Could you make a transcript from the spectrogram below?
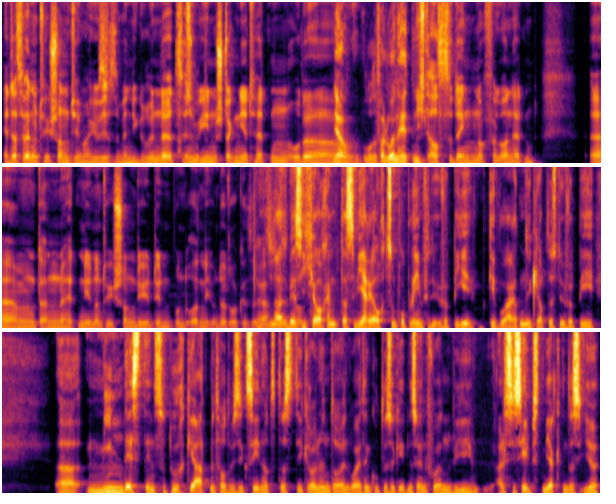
Ja, das wäre natürlich schon ein Thema gewesen, wenn die Grünen jetzt Absolut. in Wien stagniert hätten oder, ja, oder verloren hätten. Nicht auszudenken, noch verloren hätten. Ähm, dann hätten die natürlich schon die, den Bund ordentlich unter Druck gesetzt. Ja, na, wäre sicher auch ein, das wäre auch zum Problem für die ÖVP geworden. Ich glaube, dass die ÖVP äh, mindestens so durchgeatmet hat, wie sie gesehen hat, dass die Grünen da in Wahrheit ein gutes Ergebnis einfahren, wie als sie selbst merkten, dass ihr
